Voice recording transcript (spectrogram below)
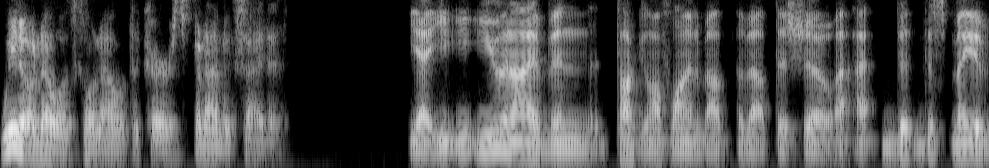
We don't know what's going on with the curse, but I'm excited. Yeah, you, you and I have been talking offline about about this show. I, th- this may have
